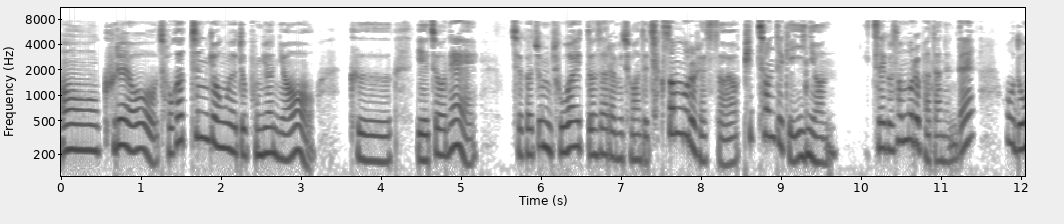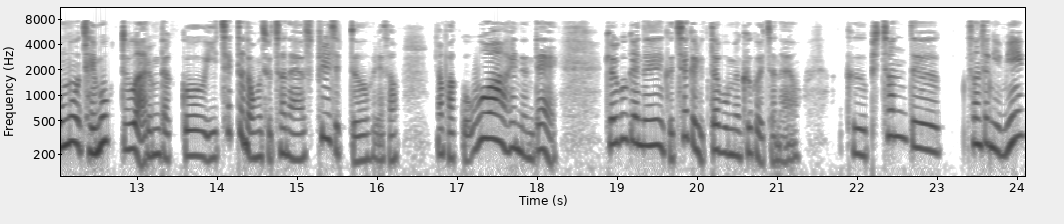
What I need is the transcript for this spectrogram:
어, 그래요. 저 같은 경우에도 보면요. 그 예전에 제가 좀 좋아했던 사람이 저한테 책 선물을 했어요. 피천득의 인연. 이 책을 선물을 받았는데 어, 너무 제목도 아름답고 이 책도 너무 좋잖아요. 수필집도. 그래서 받고 우와 했는데 결국에는 그 책을 읽다 보면 그거 있잖아요. 그 피천득 선생님이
